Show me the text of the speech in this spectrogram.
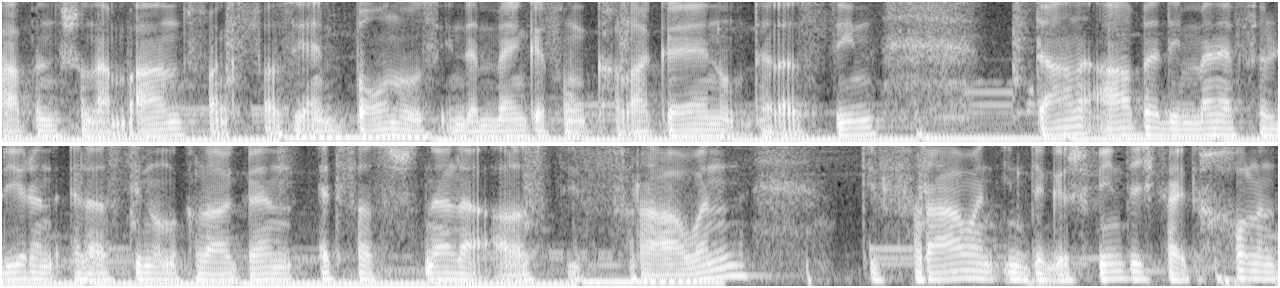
haben schon am Anfang quasi einen Bonus in der Menge von Kollagen und Elastin. Dann aber die Männer verlieren Elastin und Kollagen etwas schneller als die Frauen. Die Frauen in der Geschwindigkeit holen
